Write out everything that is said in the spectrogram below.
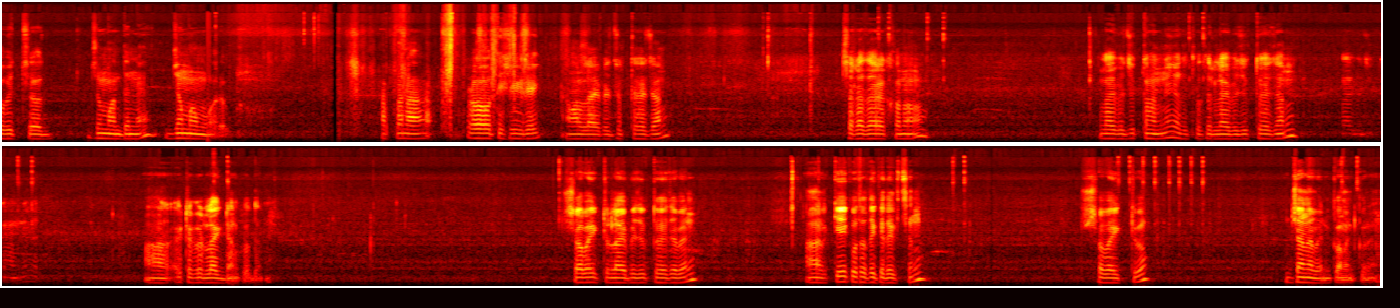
পবিত্র জুমার দিনে জুম্মা মুবারক। আপনারা অতি শীঘ্রই আমার লাইভে যুক্ত হয়ে যান। যারা যারা এখনও লাইভে যুক্ত হননি তাদের লাইভে যুক্ত হয়ে যান। লাইভে যুক্ত হননি আর একটা করে লাইক ডাউন করে দেন। সবাই একটু লাইভে যুক্ত হয়ে যাবেন। আর কে কোথা থেকে দেখছেন? সবাই একটু জানাবেন কমেন্ট করে।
